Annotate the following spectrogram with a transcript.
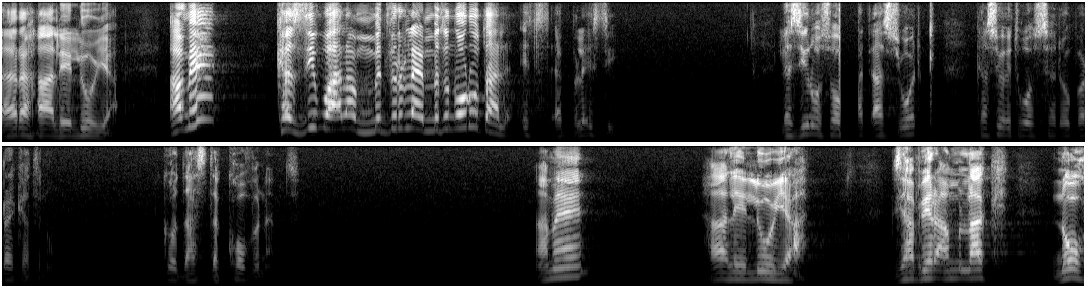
እረ ሃሌሉያ! አሜን! ከዚህ በኋላ ምድር ላይ የምትኖሩት አለ ለዚህ ነው ሰው ኃጢአት ሲወድቅ ከሰው የተወሰደው በረከት ነው። The covenant. አሜን! ሃሌሉያ! እግዚአብሔር አምላክ ኖህ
